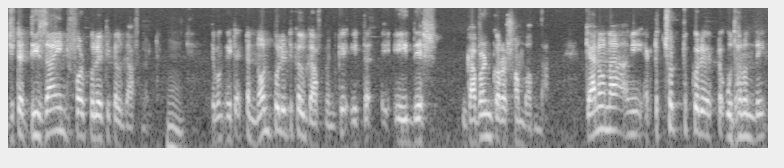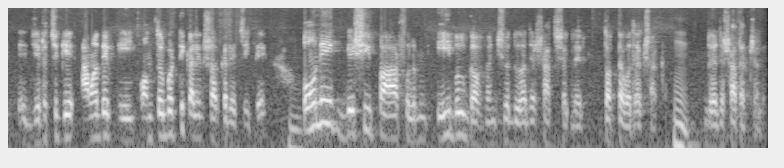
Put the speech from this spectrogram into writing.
যেটা ডিজাইন ফর পলিটিক্যাল গভর্নমেন্ট এবং এটা একটা নন পলিটিক্যাল গভর্নমেন্টকে এটা এই দেশ গভর্ন করা সম্ভব না। কেননা আমি একটা ছোট্ট করে একটা উদাহরণ দিই যেটা হচ্ছে কি আমাদের এই অন্তর্বর্তীকালীন সরকারের চাইতে অনেক বেশি পাওয়ারফুল এবং এইবল গভর্নমেন্ট ছিল দু হাজার সাত সালের তত্ত্বাবধায়ক সরকার। দু সালে।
